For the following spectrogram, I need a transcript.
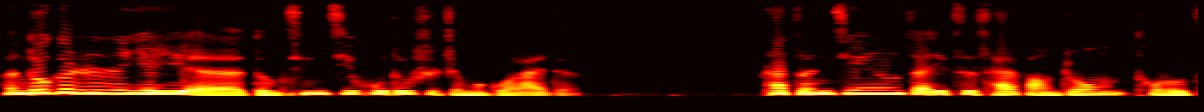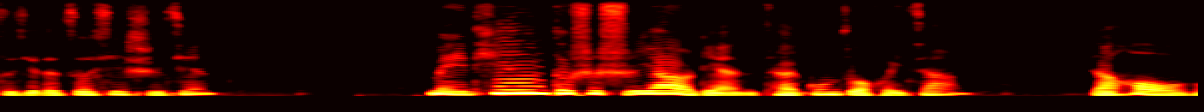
很多个日日夜夜，董卿几乎都是这么过来的。他曾经在一次采访中透露自己的作息时间：每天都是十一二点才工作回家，然后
